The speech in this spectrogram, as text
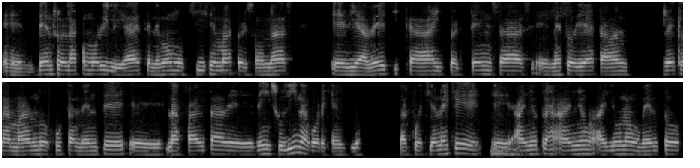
eh, dentro de las comorbilidades tenemos muchísimas personas eh, diabéticas, hipertensas. En estos días estaban reclamando justamente eh, la falta de, de, insulina, por ejemplo. La cuestión es que eh, año tras año hay un aumento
